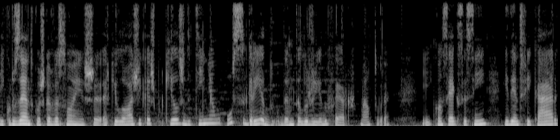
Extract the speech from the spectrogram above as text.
e cruzando com as cavações eh, arqueológicas, porque eles detinham o segredo da metalurgia do ferro na altura. E consegue-se assim identificar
